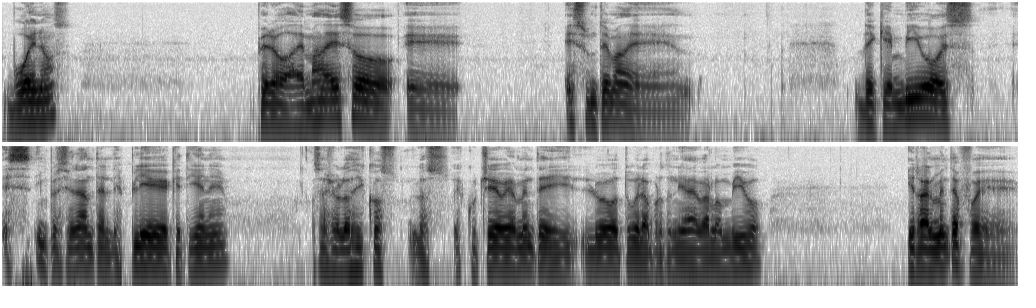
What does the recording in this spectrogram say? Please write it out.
buenos pero además de eso, eh, es un tema de, de que en vivo es, es impresionante el despliegue que tiene. O sea, yo los discos los escuché obviamente y luego tuve la oportunidad de verlo en vivo. Y realmente fue,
